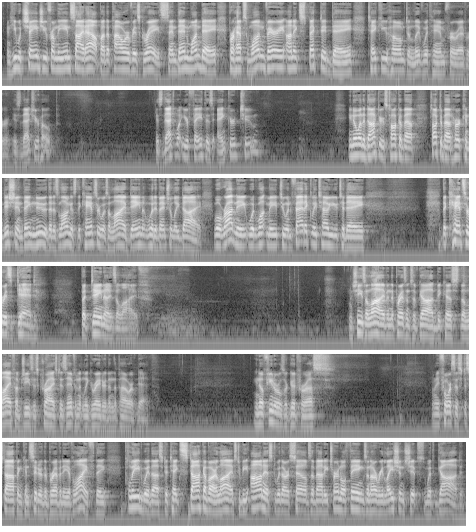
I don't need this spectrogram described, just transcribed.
And he would change you from the inside out by the power of his grace. And then one day, perhaps one very unexpected day, take you home to live with him forever. Is that your hope? Is that what your faith is anchored to? You know, when the doctors talk about, talked about her condition, they knew that as long as the cancer was alive, Dana would eventually die. Well, Rodney would want me to emphatically tell you today the cancer is dead but Dana is alive. And she's alive in the presence of God because the life of Jesus Christ is infinitely greater than the power of death. You know, funerals are good for us. They force us to stop and consider the brevity of life. They plead with us to take stock of our lives, to be honest with ourselves about eternal things and our relationships with God.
